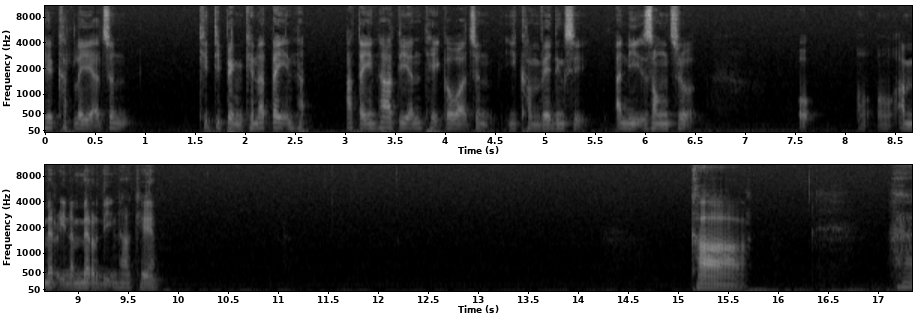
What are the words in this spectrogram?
he khat lai achun ah khiti peng khena tai a tai na ti an the ko ah achun i kham wedding si ani zong chu o o o amer in amer di na ke ka ha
